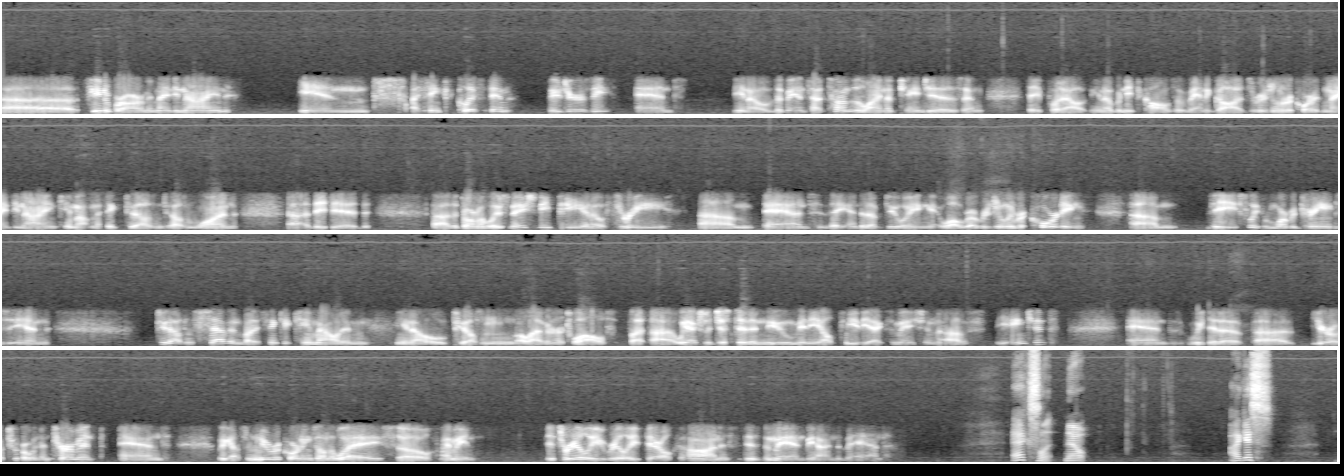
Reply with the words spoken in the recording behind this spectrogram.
uh, Funebrarum in '99 in I think Clifton, New Jersey, and you know the band's had tons of lineup changes and they put out you know Beneath the Columns of Abandoned Gods, originally recorded in '99, came out in I think 2000 2001. Uh, they did uh, the Dormant Hallucination EP in 03, um, and they ended up doing, well, originally recording um, the Sleep of Morbid Dreams in 2007, but I think it came out in, you know, 2011 or 12. But uh, we actually just did a new mini LP, The Exhumation of the Ancient, and we did a uh, Euro tour with Interment, and we got some new recordings on the way. So, I mean, it's really, really Daryl Kahan is is the man behind the band. Excellent. Now, I guess,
